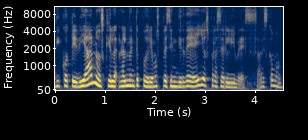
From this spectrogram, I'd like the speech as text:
y cotidianos que realmente podríamos prescindir de ellos para ser libres, ¿sabes cómo?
